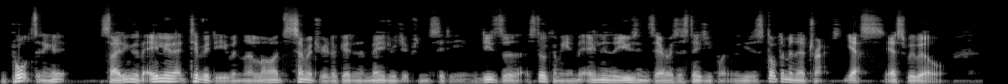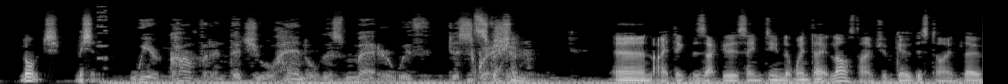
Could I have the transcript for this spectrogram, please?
Reports in- sightings of alien activity within a large cemetery located in a major Egyptian city. These are still coming in. The aliens are using this area as a staging point. We need to stop them in their tracks. Yes, yes, we will. Launch mission. We're confident that you will handle this matter with discretion. And I think exactly the same team that went out last time should go this time, though.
